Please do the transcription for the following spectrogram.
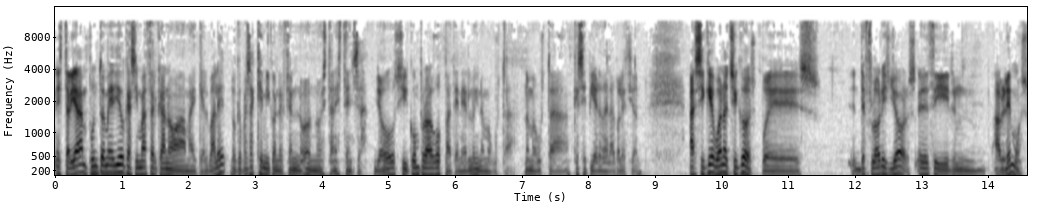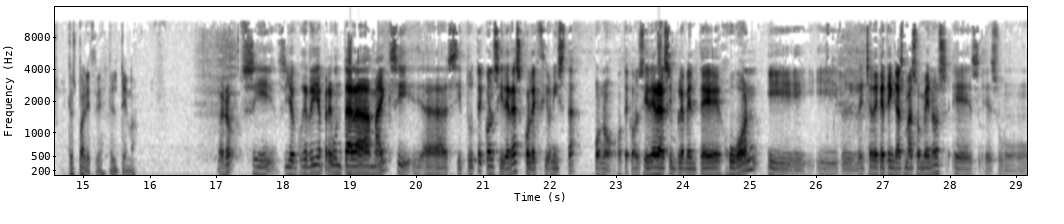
estaría en punto medio casi más cercano a Michael, ¿vale? Lo que pasa es que mi colección no, no es tan extensa. Yo si compro algo es para tenerlo y no me gusta, no me gusta que se pierda la colección. Así que bueno, chicos, pues the floor is yours. Es decir, hablemos. ¿Qué os parece el tema? Bueno, si, si yo querría preguntar a Mike si, eh, si tú te consideras coleccionista o no, o te consideras simplemente jugón y, y el hecho de que tengas más o menos es, es, un,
